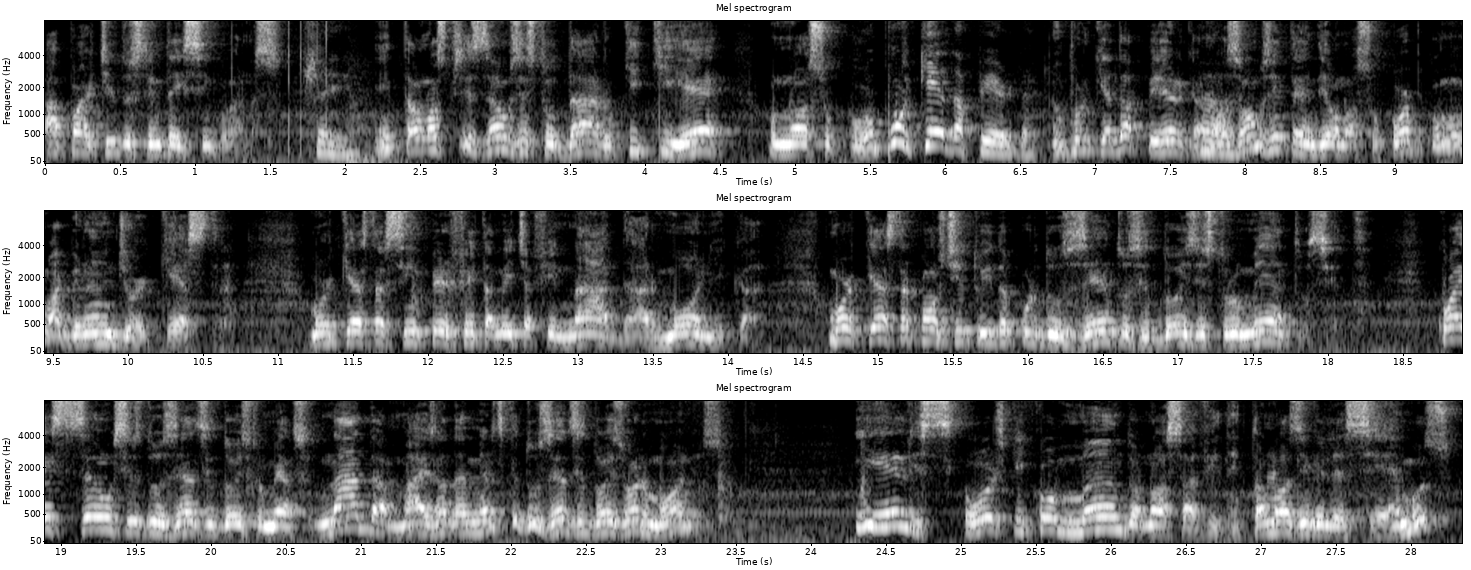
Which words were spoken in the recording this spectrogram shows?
A partir dos 35 anos. Sei. Então nós precisamos estudar o que, que é o nosso O corpo, porquê da perda? o porquê da perda. Nós vamos entender o nosso corpo como uma grande orquestra. Uma orquestra assim perfeitamente afinada, harmônica. Uma orquestra constituída por 202 instrumentos. Quais são esses 202 instrumentos? Nada mais, nada menos que 202 hormônios. E eles hoje que comandam a nossa vida. Então nós envelhecemos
